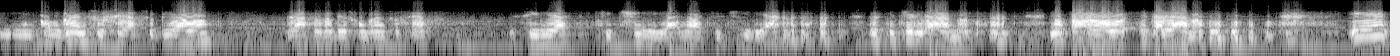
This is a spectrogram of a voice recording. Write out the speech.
E com grande sucesso, Biela, graças a Deus com grande sucesso. Sicília, Sicilia, no, Sicilia. È siciliano. Io parlo italiano. e,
